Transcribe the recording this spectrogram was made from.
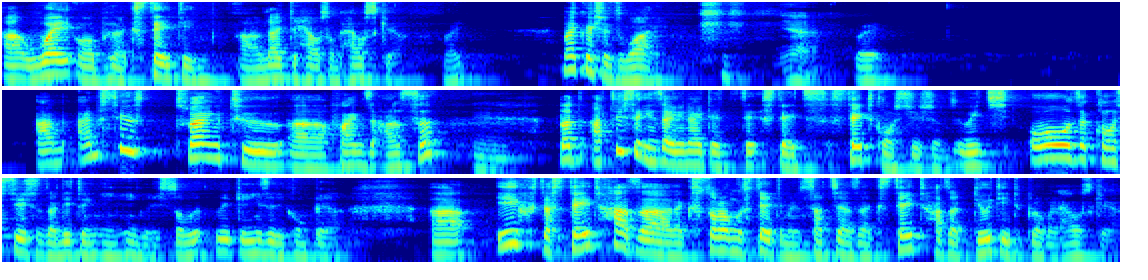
uh, way of like stating uh, right to health and healthcare, right? My question is why, Yeah. right? And I'm still trying to uh, find the answer. But at least in the United States, state constitutions, which all the constitutions are written in English, so we can easily compare. Uh, if the state has a like strong statement, such as like state has a duty to provide healthcare,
